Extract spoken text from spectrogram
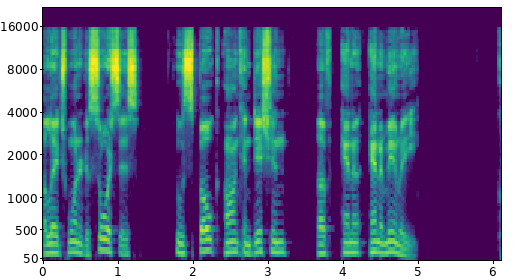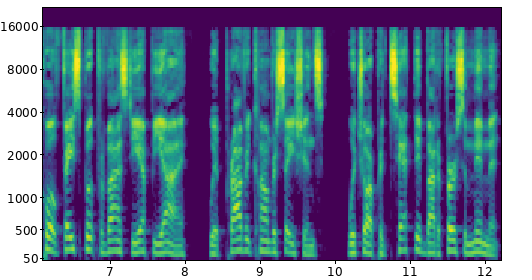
alleged one of the sources who spoke on condition of anonymity. Quote, Facebook provides the FBI with private conversations which are protected by the First Amendment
